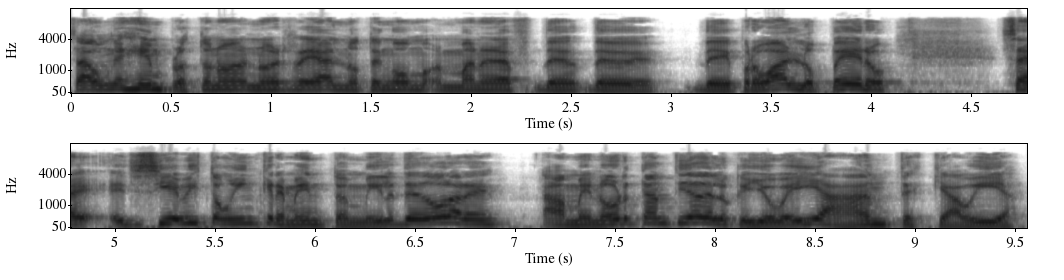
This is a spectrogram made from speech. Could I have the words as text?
sea, un ejemplo, esto no, no es real, no tengo ma- manera de, de- de probarlo, pero, o sea, eh, sí he visto un incremento en miles de dólares a menor cantidad de lo que yo veía antes que había.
